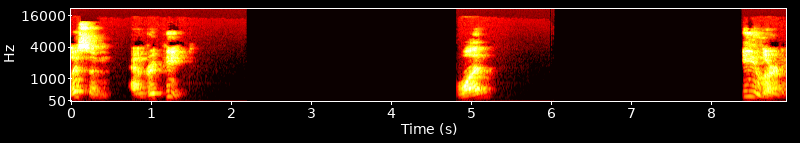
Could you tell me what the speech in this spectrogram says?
Listen and repeat. 1, E-learning,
